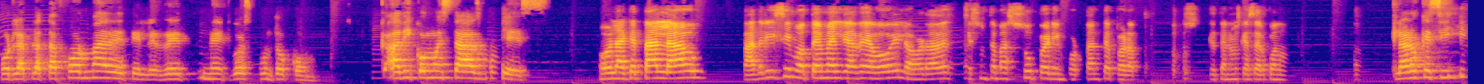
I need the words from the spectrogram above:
por la plataforma de telerednetworks.com. Adi, ¿cómo estás? Hola, ¿qué tal, Lau? Padrísimo tema el día de hoy, la verdad es que es un tema súper importante para todos que tenemos que hacer cuando... Claro que sí,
